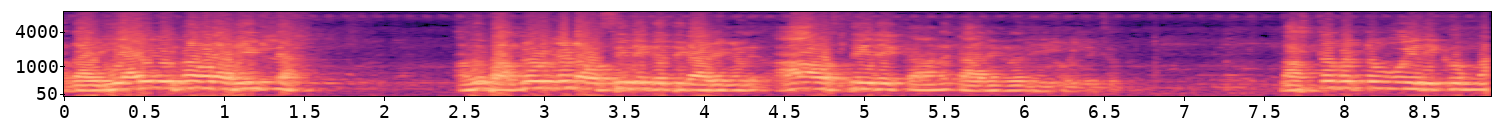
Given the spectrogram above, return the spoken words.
അത് അരിയായി വരുന്നവർ അറിയില്ല. അത് പറഞ്ഞു കൊടുക്കേണ്ട അവസ്ഥയിലേക്ക് എത്തി കാര്യങ്ങൾ. ആ അവസ്ഥയിലേക്കാണ് കാര്യങ്ങൾ നീക്കൊണ്ടിരിക്കുന്നത് നഷ്ടപ്പെട്ടു പോയിരിക്കുന്ന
